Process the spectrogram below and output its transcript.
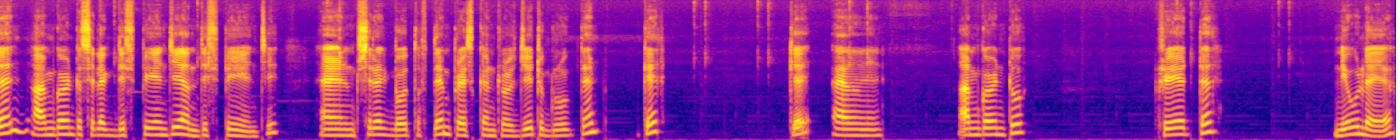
okay i'm going to select this png and this png and select both of them press ctrl g to group them. Okay. Okay and i'm going to create a new layer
